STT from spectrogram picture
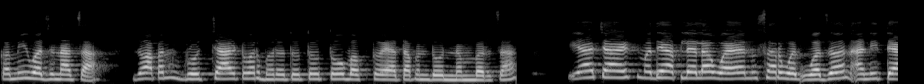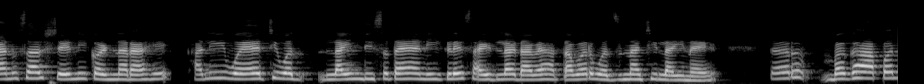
कमी वजनाचा. जो आपण ग्रोथ चार्टवर भरत होतो तो बघतोय आता आपण दोन नंबरचा. या चार्टमध्ये आपल्याला वयानुसार वज वजन आणि त्यानुसार श्रेणी कळणार आहे. खाली वयाची वज लाईन दिसत आहे आणि इकडे साईडला डाव्या हातावर वजनाची लाईन आहे. तर बघा आपण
